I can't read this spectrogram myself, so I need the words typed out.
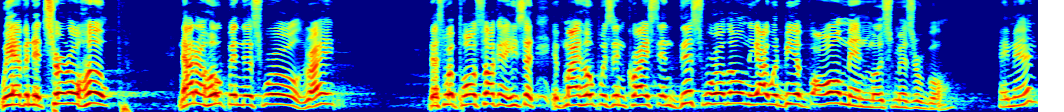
We have an eternal hope, not a hope in this world, right? That's what Paul's talking about. He said, If my hope was in Christ in this world only, I would be of all men most miserable. Amen?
